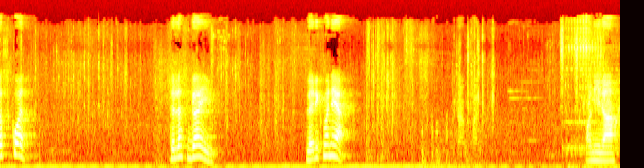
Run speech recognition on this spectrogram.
Last squad The last guy Lari ke mana ya? Oh ni lah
